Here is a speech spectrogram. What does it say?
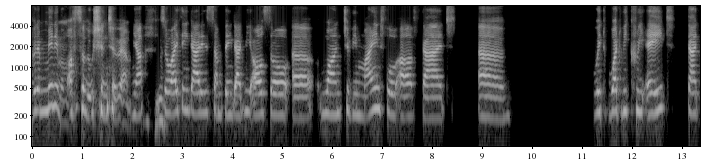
with a minimum of solution to them yeah mm-hmm. so i think that is something that we also uh, want to be mindful of that uh, with what we create that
